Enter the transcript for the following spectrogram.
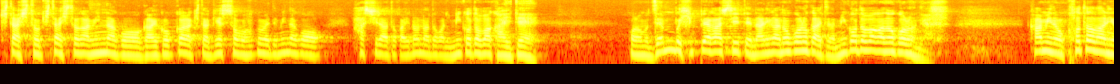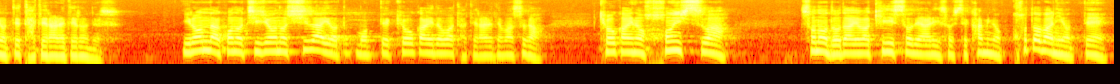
来た人来た人がみんなこう外国から来たゲストも含めてみんなこう柱とかいろんなところに御言葉書いてこれも全部ひっぺがしていって何が残るかっていうと御言葉が残るんです。神の言葉によって建てられてるんです。いろんなこの地上の資材を持って教会堂は建てられてますが教会の本質はその土台はキリストでありそして神の言葉によって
